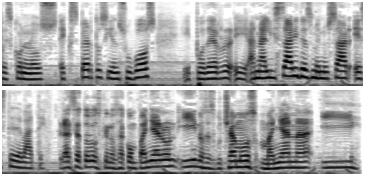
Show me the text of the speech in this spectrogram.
pues con los expertos y en su voz, eh, poder eh, analizar y desmenuzar este debate. Gracias a todos los que nos acompañaron y nos escuchamos mañana y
